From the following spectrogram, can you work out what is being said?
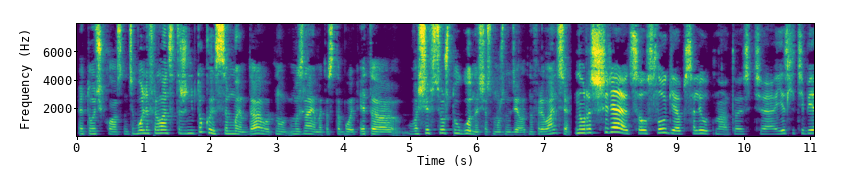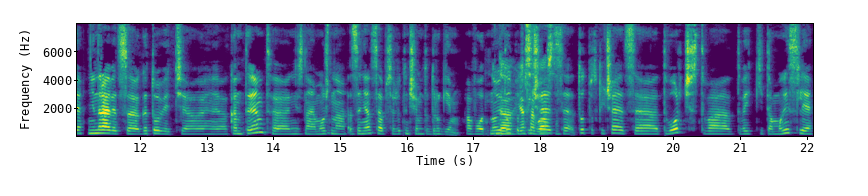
Это очень классно. Тем более фриланс это же не только СММ, да, вот, ну, мы знаем это с тобой. Это вообще все, что угодно сейчас можно делать на фрилансе. Ну, расширяются услуги абсолютно. То есть, э, если тебе не нравится готовить э, контент, э, не знаю, можно заняться абсолютно чем-то другим. А вот. Ну да, и тут подключается, тут подключается творчество, твои какие-то мысли.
